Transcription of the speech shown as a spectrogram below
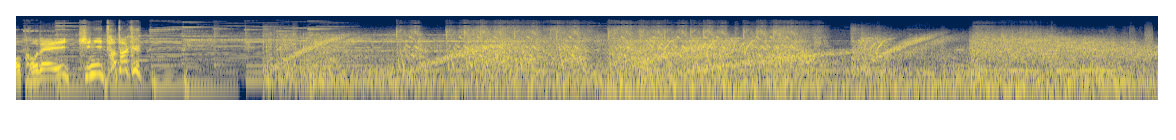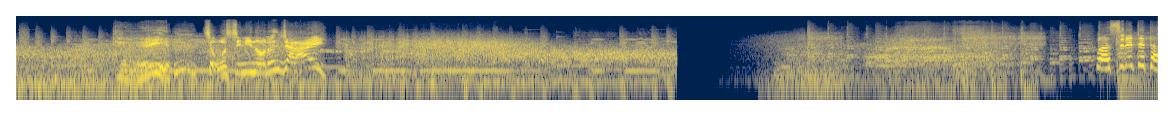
ここで一気に叩く。へい調子に乗るんじゃない！忘れてた？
